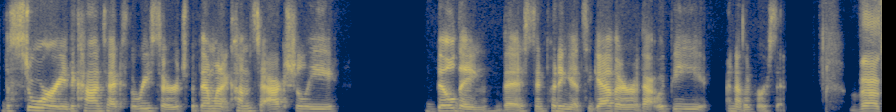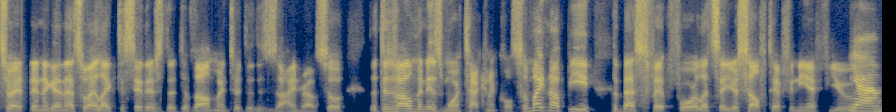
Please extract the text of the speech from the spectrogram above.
the story, the context, the research. But then when it comes to actually building this and putting it together, that would be another person. That's right. And again, that's why I like to say there's the development or the design route. So the development is more technical. So it might not be the best fit for, let's say, yourself, Tiffany, if you Yeah.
